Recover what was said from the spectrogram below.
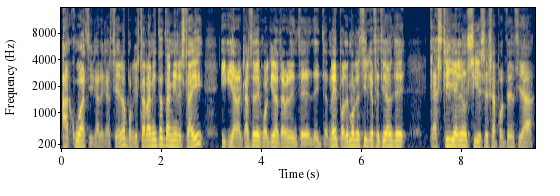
acuáticas de Castilla Porque esta herramienta también está ahí y, al alcance de cualquiera a través de, de Internet. Podemos decir que efectivamente Castilla y León sí es esa potencia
